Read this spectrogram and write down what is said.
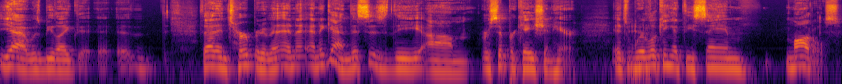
yeah it would be like uh, that interpretive and and again this is the um, reciprocation here. It's we're looking at these same models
